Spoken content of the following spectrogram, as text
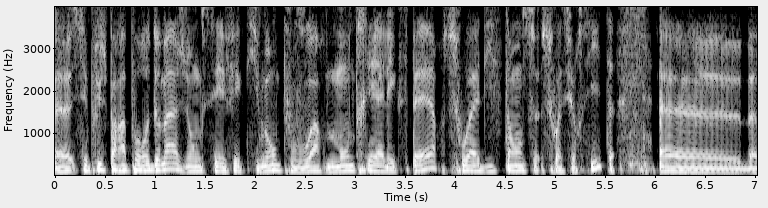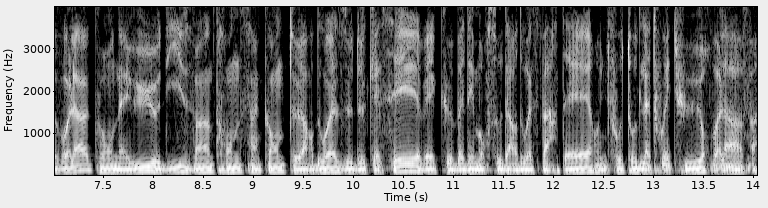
Euh, c'est plus par rapport au dommage. Donc c'est effectivement pouvoir montrer à l'expert, soit à distance, soit sur site, euh, bah voilà qu'on a eu 10, 20, 30, 50 ardoises de cassées avec euh, bah, des morceaux d'ardoise par terre, une photo de la toiture, voilà. Enfin,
